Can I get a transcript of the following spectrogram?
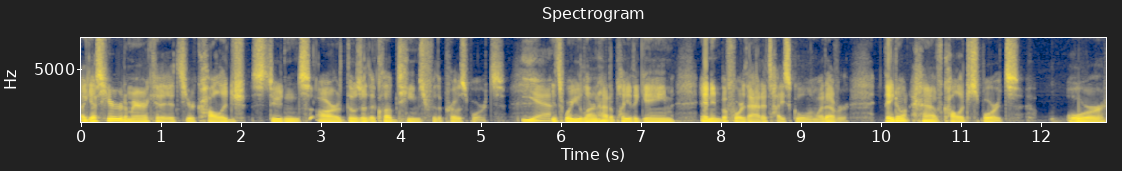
I guess here in America, it's your college students are those are the club teams for the pro sports. Yeah, It's where you learn how to play the game, and then before that, it's high school and whatever. They don't have college sports or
